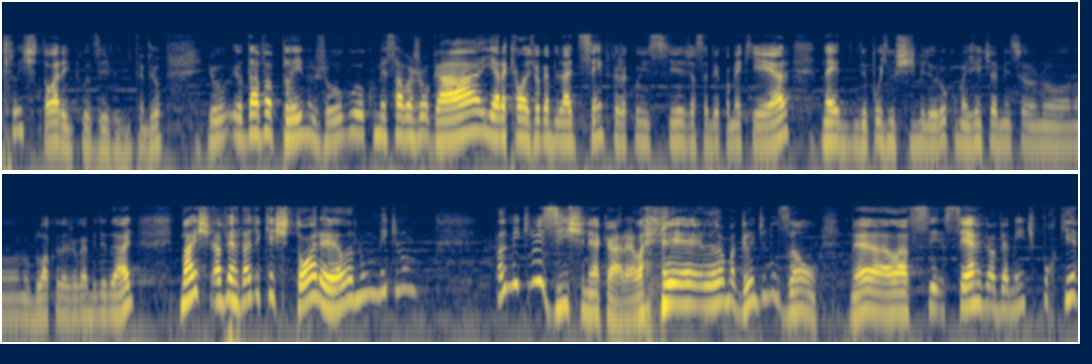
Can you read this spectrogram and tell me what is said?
pela história, inclusive, entendeu? Eu, eu dava play no jogo, eu começava a jogar e era aquela jogabilidade sempre que eu já conhecia, já sabia como é que era, né? Depois no X melhorou, como a gente já mencionou no, no, no bloco da jogabilidade. Mas a verdade é que a história, ela não, meio que não ela meio que não existe, né, cara? Ela é, ela é uma grande ilusão, né? Ela serve, obviamente, porque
